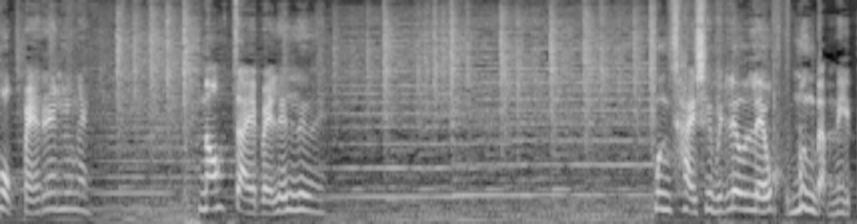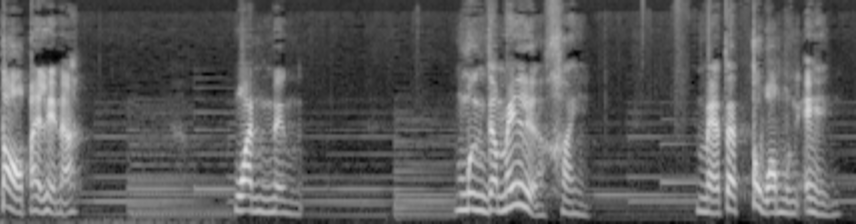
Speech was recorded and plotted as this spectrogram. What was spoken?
หกไปเรื่อยๆ นอกใจไปเรื่อยๆ มึงใช้ชีวิตเร็วๆของมึงแบบนี้ต่อไปเลยนะ วันหนึ่ง มึงจะไม่เหลือใคร แม้แต่ตัวมึงเองห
